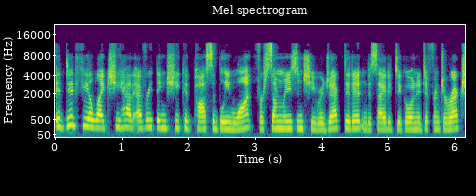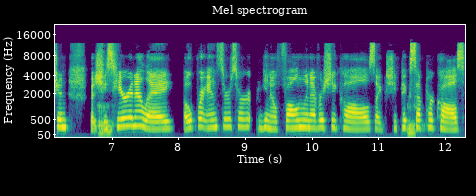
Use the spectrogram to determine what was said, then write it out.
it did feel like she had everything she could possibly want. For some reason, she rejected it and decided to go in a different direction. But mm. she's here in LA. Oprah answers her, you know, phone whenever she calls. Like she picks mm. up her calls.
